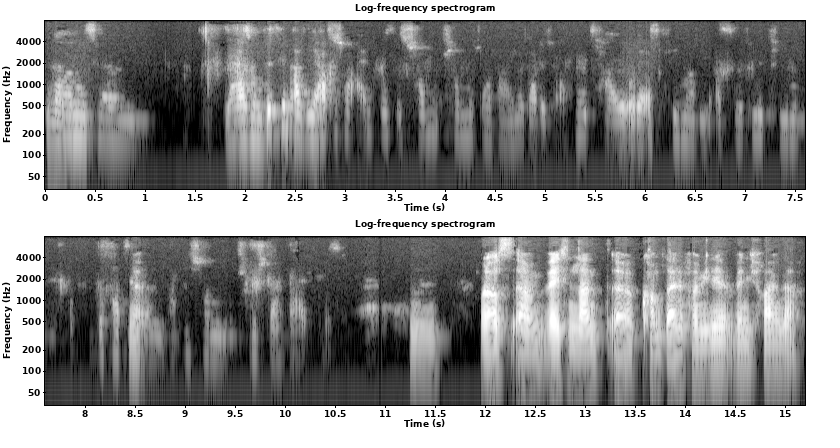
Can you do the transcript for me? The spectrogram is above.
Mhm. Und ähm, ja, so ein bisschen asiatischer Einfluss ist schon, schon mit dabei. Ne? Dadurch auch Muay Thai oder Eskrima wie aus den Philippinen. Das hat, ja. ähm, hat mich schon, schon stark beeinflusst. Mhm. Und aus ähm, welchem Land äh, kommt deine Familie, wenn ich fragen darf?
